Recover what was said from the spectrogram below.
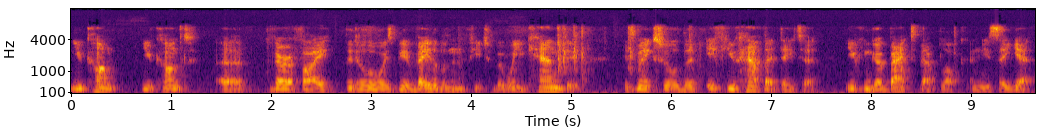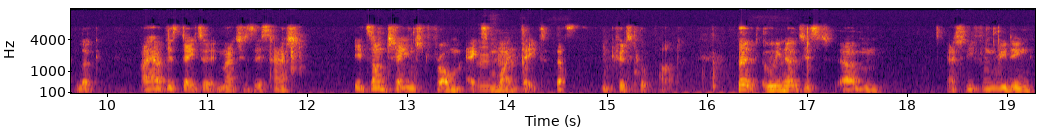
you can't you can't uh, verify that it'll always be available in the future. But what you can do is make sure that if you have that data, you can go back to that block and you say, yeah, look, I have this data, it matches this hash, it's unchanged from X and Y date. That's the critical part. But we noticed, um, actually, from reading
